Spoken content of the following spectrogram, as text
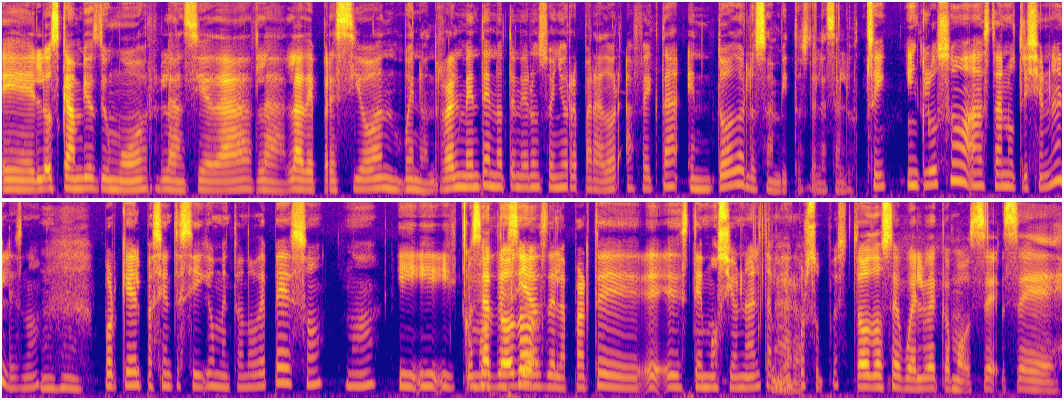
eh, los cambios de humor, la ansiedad, la, depresión. Bueno, realmente no tener un sueño reparador afecta en todos los ámbitos de la salud. Sí, incluso hasta nutricionales, ¿no? Porque el paciente sigue aumentando de peso, ¿no? Y, y, como decías, de la parte e, este, emocional también, por supuesto. Todo se vuelve como se, se,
